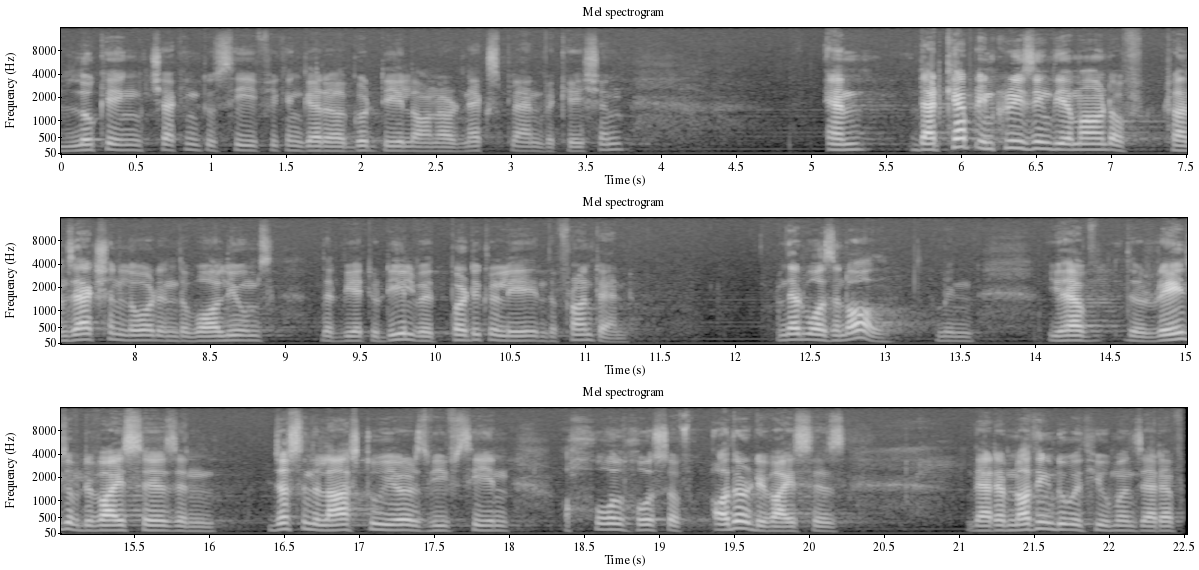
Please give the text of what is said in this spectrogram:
looking, checking to see if we can get a good deal on our next planned vacation. And that kept increasing the amount of transaction load and the volumes that we had to deal with, particularly in the front end. And that wasn't all. I mean, you have the range of devices, and just in the last two years, we've seen a whole host of other devices that have nothing to do with humans that have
